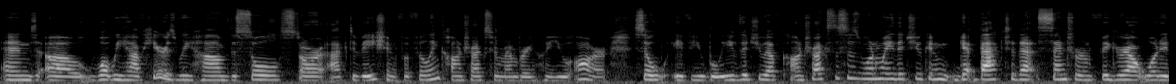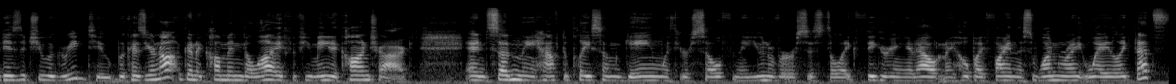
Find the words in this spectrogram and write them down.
and uh, what we have here is we have the soul star activation, fulfilling contracts, remembering who you are. So if you believe that you have contracts, this is one way that you can get back to that center and figure out what it is that you agreed to because you're not going to come into life if you made a contract and suddenly have to play some game with yourself and the universe as to like figuring it out and I hope I find this one right way. Like that's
